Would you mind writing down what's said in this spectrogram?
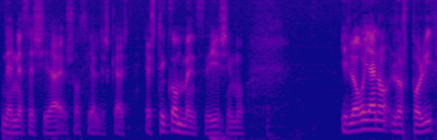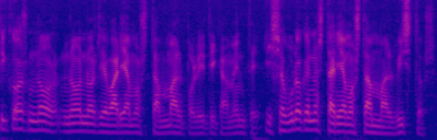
de necesidades sociales que hay. Estoy convencidísimo. Y luego ya no, los políticos no, no, nos llevaríamos tan mal políticamente. Y seguro que no estaríamos tan mal vistos,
